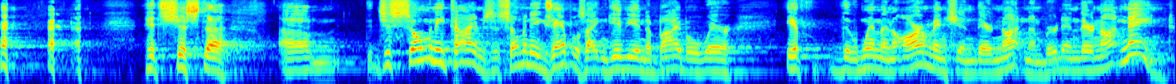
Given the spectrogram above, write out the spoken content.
it's just, uh, um, just so many times and so many examples I can give you in the Bible where if the women are mentioned, they're not numbered and they're not named.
